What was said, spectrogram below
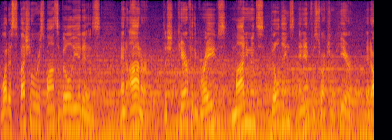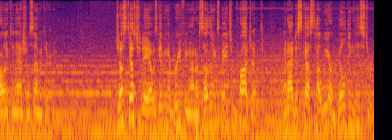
what a special responsibility it is and honor to care for the graves, monuments, buildings, and infrastructure here at Arlington National Cemetery. Just yesterday I was giving a briefing on our Southern Expansion Project and I discussed how we are building history,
